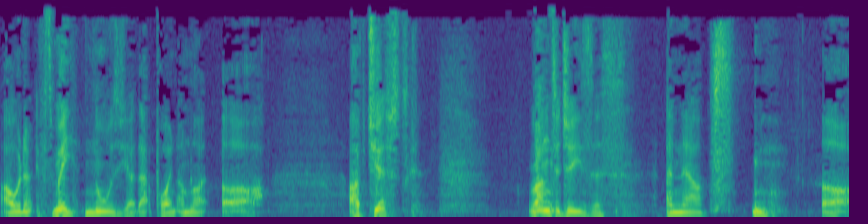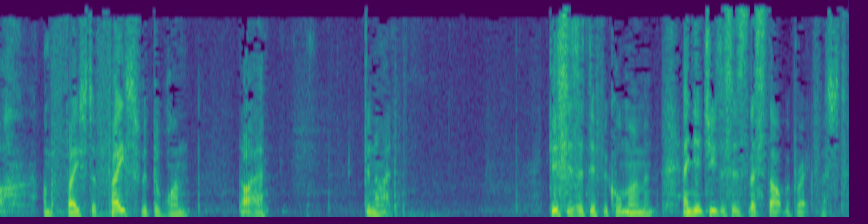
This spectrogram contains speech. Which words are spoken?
I would, if it's me, nausea at that point. I'm like, oh, I've just run to Jesus and now, mm, oh, I'm face to face with the one that I denied. This is a difficult moment. And yet Jesus says, let's start with breakfast.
